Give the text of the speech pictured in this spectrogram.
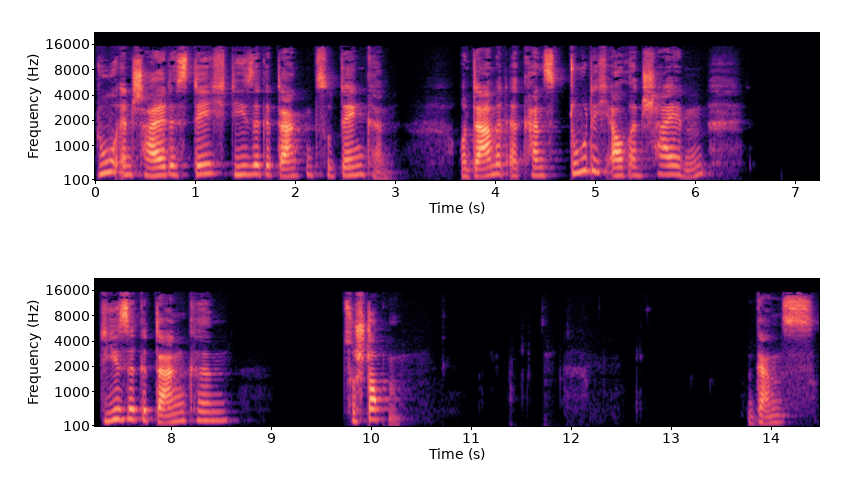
du entscheidest dich, diese Gedanken zu denken. Und damit kannst du dich auch entscheiden, diese Gedanken zu stoppen. Ganz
